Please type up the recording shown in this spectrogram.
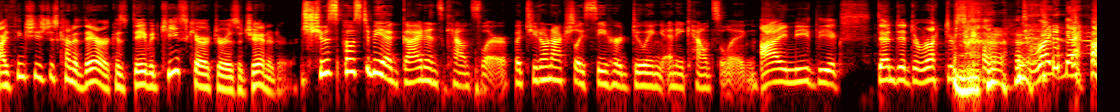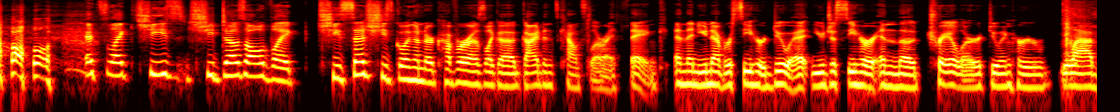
I think she's just kind of there because David Keith's character is a janitor. She was supposed to be a guidance counselor, but you don't actually see her doing any counseling. I need the extended director's cut right now. It's like she's she does all like she says she's going undercover as like a guidance counselor, I think, and then you never see her do it. You just see her in the trailer doing her lab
